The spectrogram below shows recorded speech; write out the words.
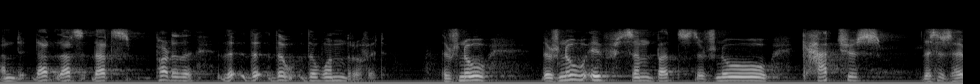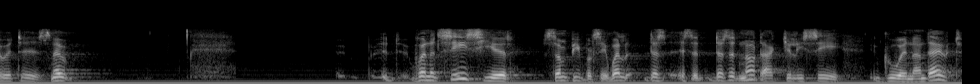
And that, that's, that's part of the, the, the, the, the wonder of it. There's no there's no ifs and buts. There's no catches. This is how it is. Now, when it says here, some people say, well, does, it, does it not actually say, go in and out?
